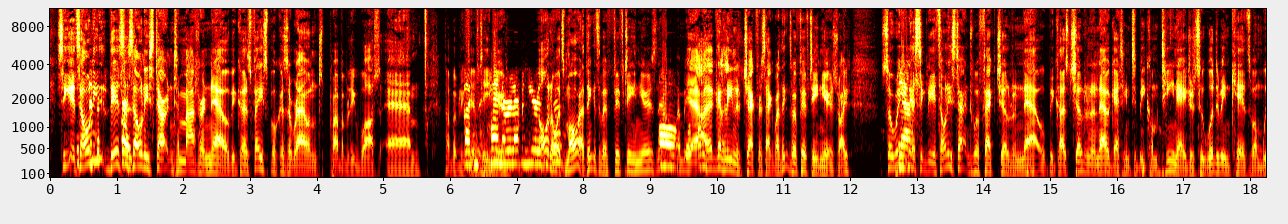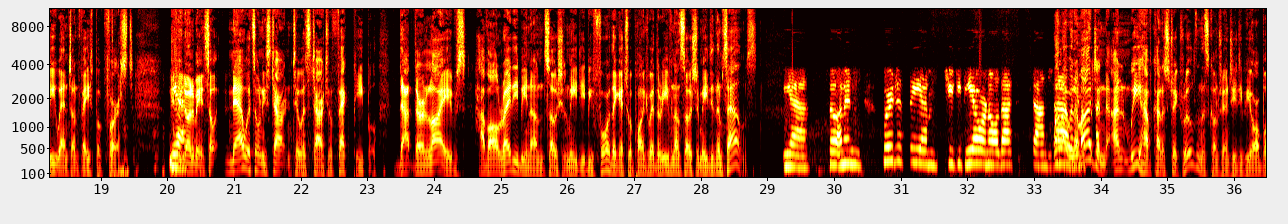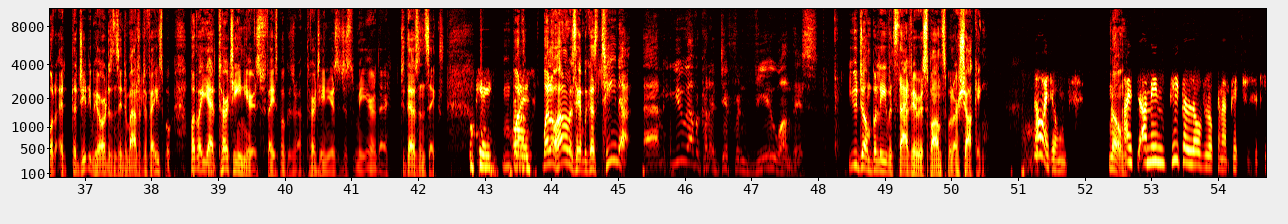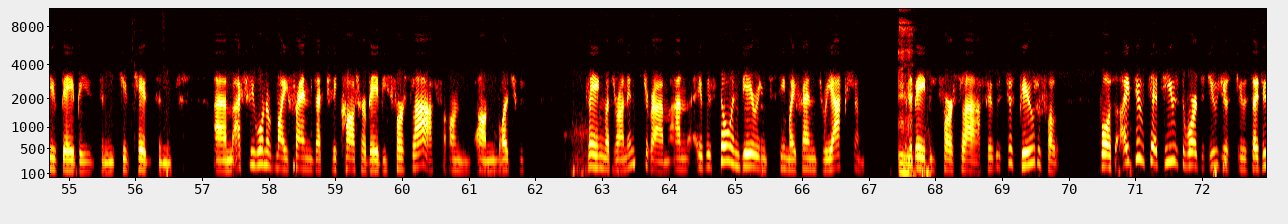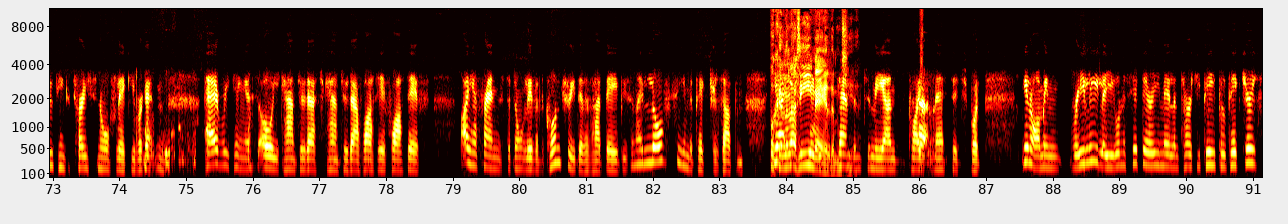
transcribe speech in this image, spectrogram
See, it's only this is only starting to matter now because Facebook is around probably what, um, probably Like fifteen 10 years. or 11 years, Oh no, it? it's more. I think it's about fifteen years now. Oh, I mean, yeah, oh. I get Lena to check for a second, but I think it's about fifteen years, right? So Yeah. realistically, it's only starting to affect children now because children are now getting to become teenagers who would have been kids when we went on Facebook first. Yeah. You know what I mean? So now it's only starting to start to affect people that their lives have already been on social media before they get to a point where they're even on social media themselves. Yeah. So I mean, where does the um, GDPR and all that stand Well, now? I would imagine, and we have kind of strict rules in this country on GDPR, but uh, the GDPR doesn't seem to matter to Facebook. By the way, yeah, 13 years Facebook is around. 13 years, it's just a year there. 2006. Okay. But, Right. Well, hold on a second, because Tina, um, you have a kind of different view on this. You don't believe it's that irresponsible or shocking. No, I don't. No. I, I mean, people love looking at pictures of cute babies and cute kids, and um, actually, one of my friends actually caught her baby's first laugh on on while she was playing with her on Instagram, and it was so endearing to see my friend's reaction to the baby's first laugh. It was just beautiful. But I do, to, to use the word that you just used, I do think it's very snowflakey. We're getting everything is, oh, you can't do that, you can't do that, what if, what if. I have friends that don't live in the country that have had babies, and I love seeing the pictures of them. But can Yeah, they not email them to Send you? them to me on private message, but you know, I mean, really, like, you going to sit there emailing thirty people pictures?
